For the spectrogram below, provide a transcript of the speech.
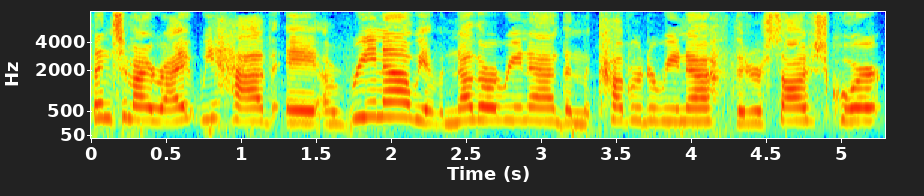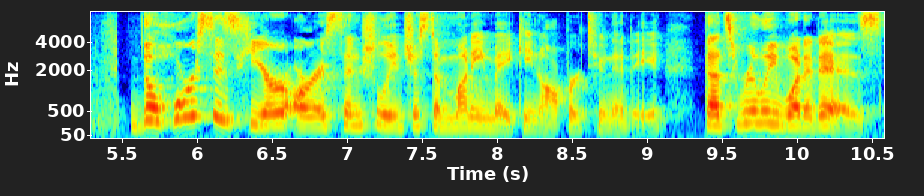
Then to my right, we have a arena, we have another arena, then the covered arena, the dressage court. The horses here are essentially just a money-making opportunity. That's really what it is.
